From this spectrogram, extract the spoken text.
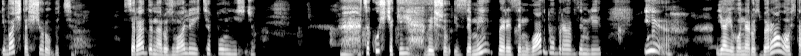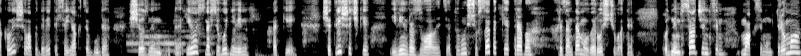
І бачите, що робиться. Середина розвалюється повністю. Це кущ, який вийшов із зими, перезимував добре в землі. І я його не розбирала, ось так лишила подивитися, як це буде, що з ним буде. І ось на сьогодні він такий. Ще трішечки і він розвалиться, тому що все-таки треба хризантему вирощувати одним саджанцем, максимум трьома.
